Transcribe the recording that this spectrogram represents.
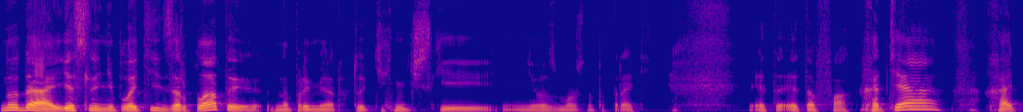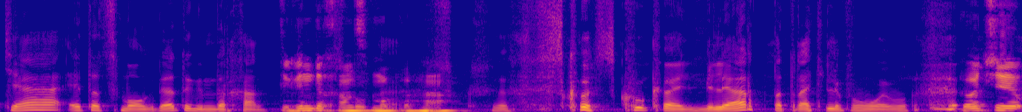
ну да, если не платить зарплаты, например, то технически невозможно потратить. Это, это факт. Хотя, хотя этот смог, да, ты Гандархан? Ты Гандархан смог, ага. Сколько, сколько, миллиард потратили, по-моему. Короче,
